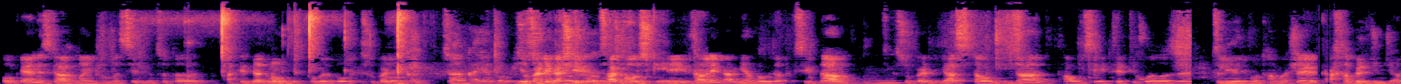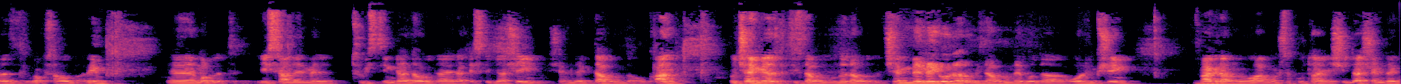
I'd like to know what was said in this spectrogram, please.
ოკეანეს გაღმა ინფორმაციები ცოტა აქეთ გადმოვიდეთ კონკრეტულად სუპერლიგაში. ძალიან კაი ამბავია. სუპერლიგაში საკმაოდ კი ძალიან კარგი ამბავი დაფიქსირდა. სუპერლიგას დაუბრუნდა თავისი ერთ-ერთი ყველაზე ძლიერი მოთამაშე კახაბერჯინ ჭარაძე გვაქვს საუბარი. მოკლედ ის რამდენიმე თვის წინ გადავიდა ერაკის ლიგაში, შემდეგ დაბრუნდა უკან. ნუ ჩემი აზრით ის დაბრუნდა და ჩემ მე მეგონა რომ ის დაბრუნდებოდა ოლიმპში. მაგრამ ნუ აღმოჩნდა ქუთაისში და შემდეგ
